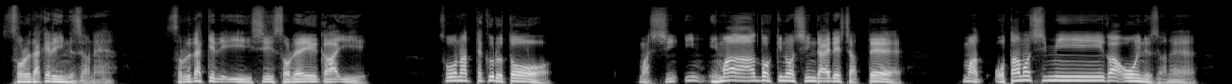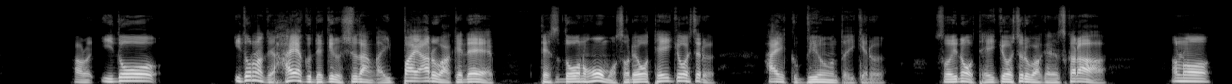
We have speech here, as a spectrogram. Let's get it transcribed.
それだけでいいんですよね。それだけでいいし、それがいい。そうなってくると、まあ、し、今時の寝台列車って、まあ、お楽しみが多いんですよね。あの、移動、移動なんて早くできる手段がいっぱいあるわけで、鉄道の方もそれを提供してる。早くビューンと行ける。そういうのを提供してるわけですから、あの、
